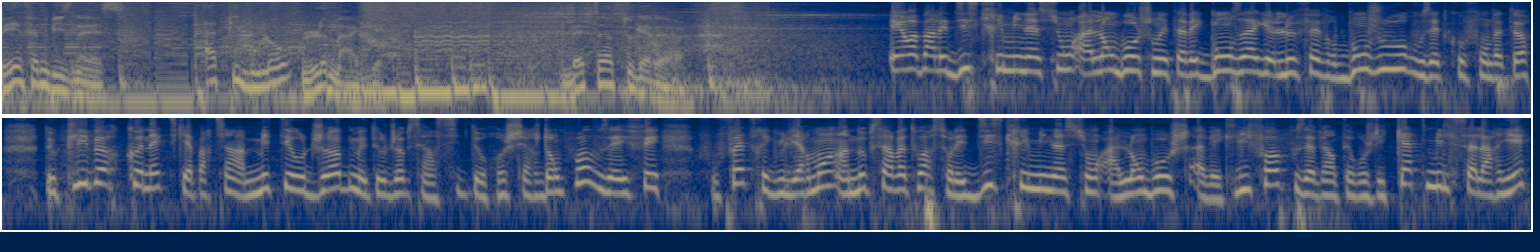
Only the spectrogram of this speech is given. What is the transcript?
BFM Business. Happy Boulot, le MAG. Better Together. Et on va parler discrimination à l'embauche. On est avec Gonzague Lefebvre. Bonjour, vous êtes cofondateur de Cleaver Connect qui appartient à Météo Job. Météo Job, c'est un site de recherche d'emploi. Vous avez fait, vous faites régulièrement un observatoire sur les discriminations à l'embauche avec l'IFOP. Vous avez interrogé 4000 salariés.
